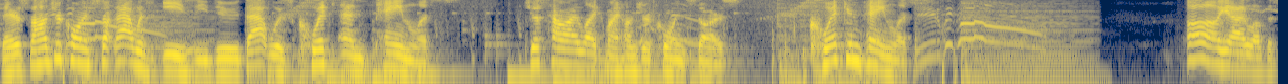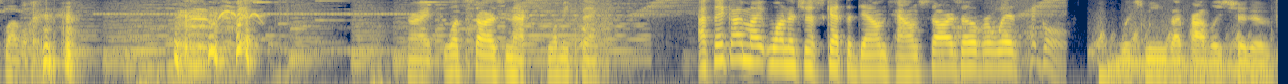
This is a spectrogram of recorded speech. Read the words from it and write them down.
There's the 100 coins. That was easy, dude. That was quick and painless. Just how I like my 100 coin stars. Quick and painless. Oh, yeah, I love this level. Alright, what stars next? Let me think. I think I might want to just get the downtown stars over with. Which means I probably should have.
